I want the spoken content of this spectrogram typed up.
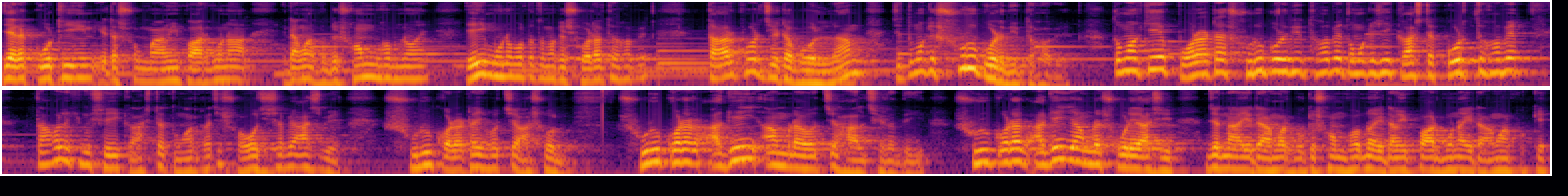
যে এটা কঠিন, এটা আমি পারব না, এটা আমার পক্ষে সম্ভব নয়, এই মনোভাবটা তোমাকে সরাতে হবে। তারপর যেটা বললাম যে তোমাকে শুরু করে দিতে হবে। তোমাকে পড়াটা শুরু করে দিতে হবে, তোমাকে সেই কাজটা করতে হবে। তাহলে কিন্তু সেই কাজটা তোমার কাছে সহজ হিসাবে আসবে। শুরু করাটাই হচ্ছে আসল। শুরু করার আগেই আমরা হচ্ছে হাল ছেড়ে দিই। শুরু করার আগেই আমরা সরে আসি যে না, এটা আমার পক্ষে সম্ভব নয়, এটা আমি পারব না, এটা আমার পক্ষে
